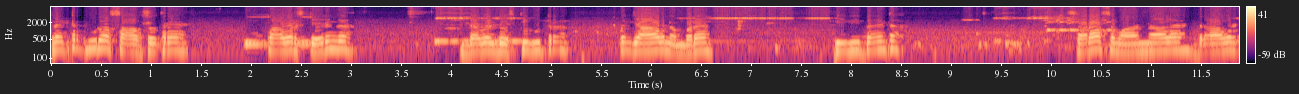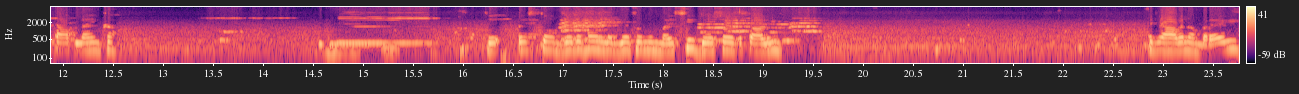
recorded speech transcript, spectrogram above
ਟਰੈਕਟਰ ਪੂਰਾ ਸਾਫ਼ ਸੁਥਰਾ ਹੈ। Power steering double distributor Punjab number ਹੈ। ਪੀਵੀ 65 ਸਾਰਾ ਸਮਾਨ ਨਾਲ ਹੈ। ਡਰਾਈਵਰ ਟਾਪ ਲਿੰਕ ਤੇ ਇਸ ਤੋਂ ਅੱਗੇ ਦਿਖਾਉਣ ਲੱਗੇ ਤੁਹਾਨੂੰ ਮੈਸੀ 241 ਪੰਜਾਬ ਨੰਬਰ ਹੈ ਵੀ।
